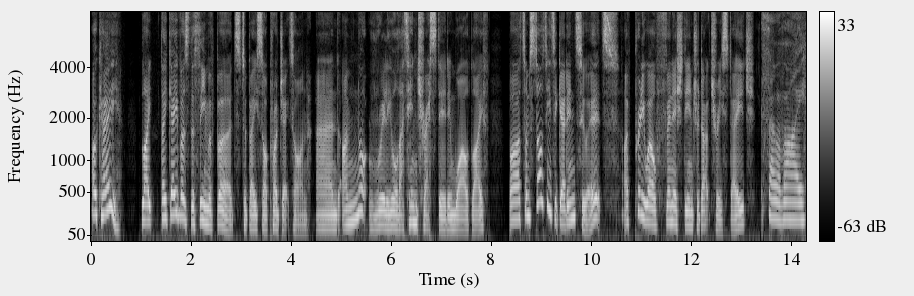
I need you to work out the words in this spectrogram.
Okay. Like, they gave us the theme of birds to base our project on, and I'm not really all that interested in wildlife, but I'm starting to get into it. I've pretty well finished the introductory stage. So have I.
